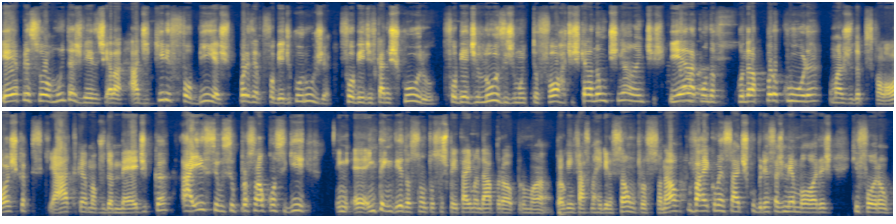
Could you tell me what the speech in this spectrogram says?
E aí a pessoa, muitas vezes, ela adquire fobias, por exemplo, fobia de coruja, fobia de ficar no escuro, fobia de luzes muito fortes que ela não tinha antes. E ela, quando, quando ela procura uma ajuda psicológica, psiquiátrica, uma ajuda médica, aí se, se o profissional conseguir é, entender do assunto, suspeitar e mandar para alguém que faça uma regressão, um profissional, vai começar a descobrir essas memórias que foram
